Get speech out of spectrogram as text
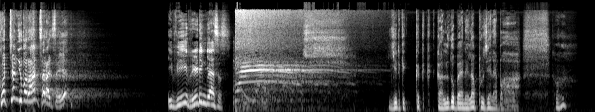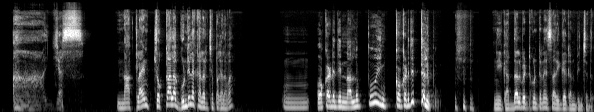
question your answer I say ఇవి రీడింగ్ గ్లాసెస్ వీటికి కళ్ళు దుబ్బాయని ఎలా ప్రూవ్ చేయలేబా ఎస్ నా క్లయింట్ చొక్కాల గుండెల కలర్ చెప్పగలవా? ఒకటిది నలుపు ఇంకొకటిది తెలుపు. నీకు అద్దాలు పెట్టుకుంటేనే సరిగ్గా కనిపించదు.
